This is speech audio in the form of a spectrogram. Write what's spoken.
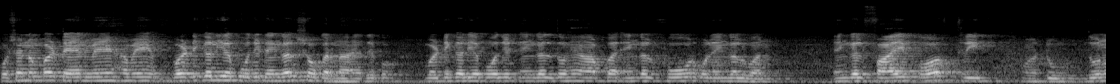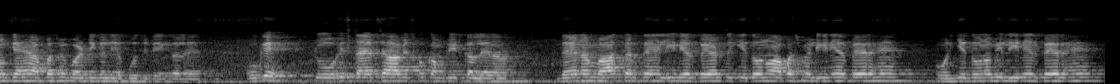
क्वेश्चन नंबर टेन में हमें वर्टिकली अपोजिट एंगल शो करना है। देखो वर्टिकली अपोजिट एंगल तो है आपका एंगल फोर और एंगल वन एंगल फाइव और थ्री और टू दोनों क्या है आपस में वर्टिकली अपोजिट एंगल है। ओके? तो इस टाइप से आप इसको कंप्लीट कर लेना। देन हम बात करते हैं लीनियर पेयर तो ये दोनों आपस में लीनियर पेयर हैं, और ये दोनों भी लीनियर पेयर हैं।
